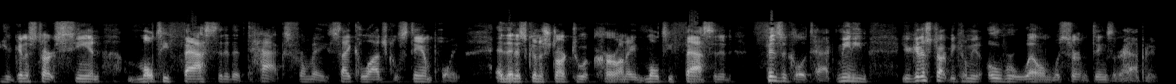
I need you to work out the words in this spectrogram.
you're going to start seeing multifaceted attacks from a psychological standpoint and then it's going to start to occur on a multifaceted physical attack meaning you're going to start becoming overwhelmed with certain things that are happening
